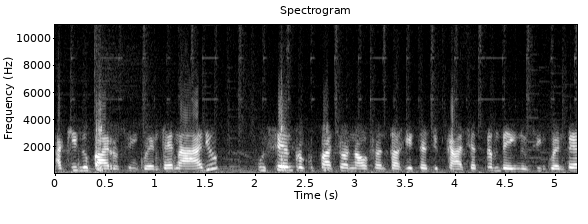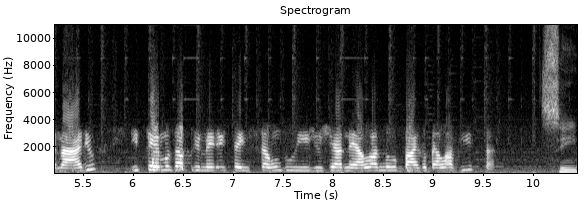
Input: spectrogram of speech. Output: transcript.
aqui no bairro Cinquentenário, o Centro Ocupacional Santa Rita de Cássia também no Cinquentenário e temos a primeira extensão do Ilho Janela no bairro Bela Vista. Sim,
